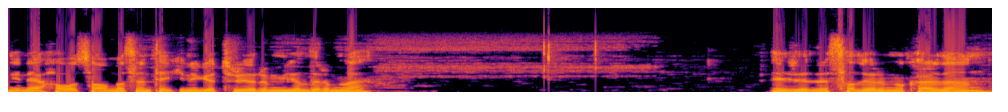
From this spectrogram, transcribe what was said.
Yine hava savunmasının tekini götürüyorum yıldırımla. Ejderleri salıyorum yukarıdan.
